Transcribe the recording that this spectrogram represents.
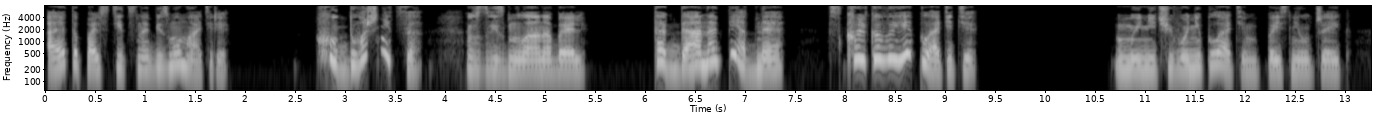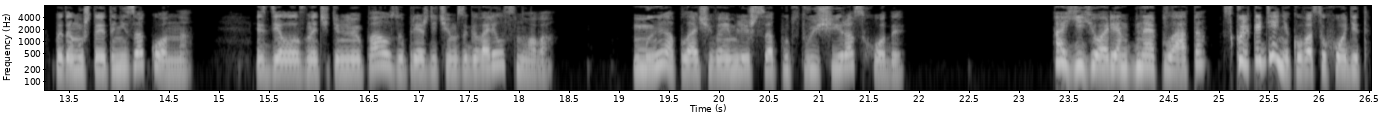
а это польстит снобизму матери. «Художница?» — взвизгнула Аннабель. Тогда она бедная. Сколько вы ей платите?» «Мы ничего не платим», — пояснил Джейк, «потому что это незаконно». Сделал значительную паузу, прежде чем заговорил снова. «Мы оплачиваем лишь сопутствующие расходы». «А ее арендная плата? Сколько денег у вас уходит?»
